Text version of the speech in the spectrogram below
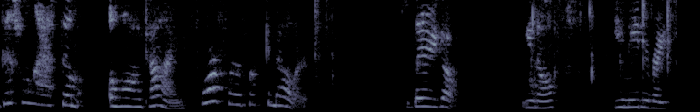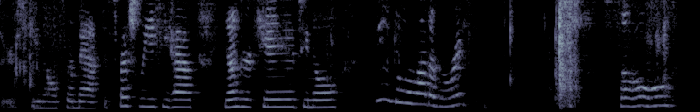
this will last them a long time. Four for a freaking dollar. So there you go. You know, you need erasers, you know, for math, especially if you have younger kids, you know, you can do a lot of erasing. So,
